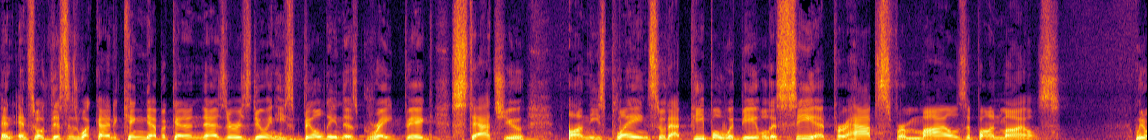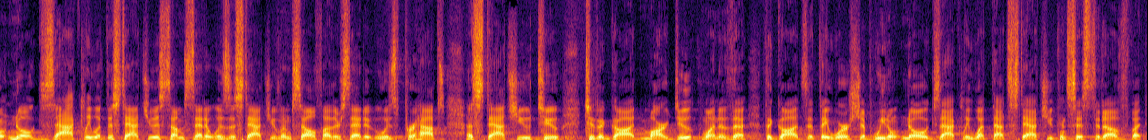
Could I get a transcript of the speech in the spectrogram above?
and, and so, this is what kind of King Nebuchadnezzar is doing. He's building this great big statue on these plains so that people would be able to see it, perhaps for miles upon miles. We don't know exactly what the statue is. Some said it was a statue of himself. Others said it was perhaps a statue to, to the god Marduk, one of the, the gods that they worship. We don't know exactly what that statue consisted of, but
